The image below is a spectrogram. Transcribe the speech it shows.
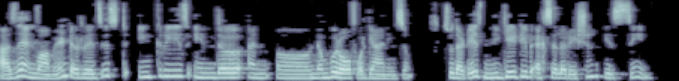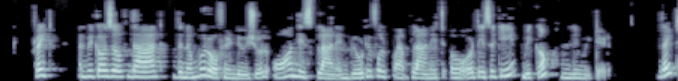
as the environment resists increase in the uh, number of organism. So that is negative acceleration is seen, right? And because of that, the number of individual on this planet, beautiful planet Earth is again become limited. Right?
